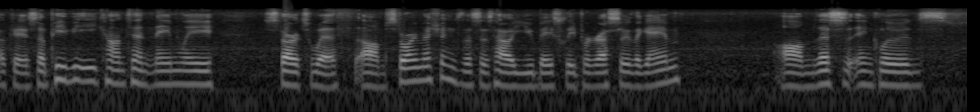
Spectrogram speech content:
Okay, so PvE content namely starts with um, story missions. This is how you basically progress through the game. Um, this includes,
